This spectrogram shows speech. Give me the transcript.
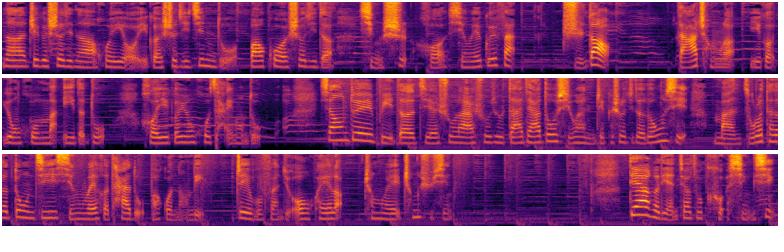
那这个设计呢，会有一个设计进度，包括设计的形式和行为规范，直到达成了一个用户满意的度和一个用户采用度。相对比的结束来说，就是大家都喜欢你这个设计的东西，满足了他的动机、行为和态度，包括能力这一部分就 OK 了，称为称许性。第二个点叫做可行性，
